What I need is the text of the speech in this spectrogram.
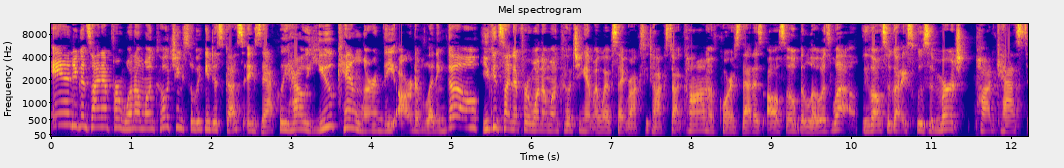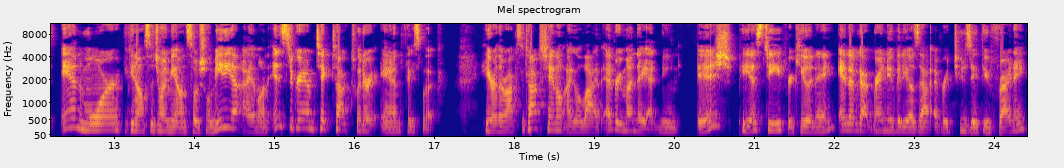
And you can sign up for one on one coaching so we can discuss exactly how you can learn the art of letting go. You can sign up for one on one coaching at my website, roxytalks.com. Of course, that is also below as well. We've also got exclusive merch, podcasts, and more. You can also join me on social media. I am on Instagram, TikTok, Twitter, and Facebook. Here on the Roxy Talks channel, I go live every Monday at noon ish PST for Q&A and I've got brand new videos out every Tuesday through Friday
